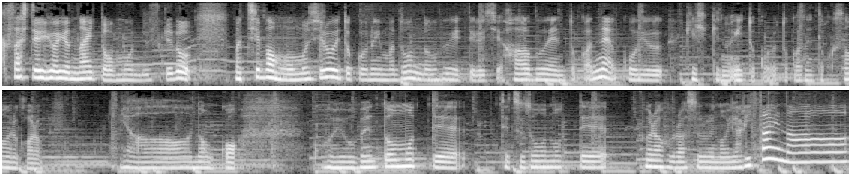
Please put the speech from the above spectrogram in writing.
草してる余裕ないと思うんですけど、まあ、千葉も面白いところ今どんどん増えてるしハーブ園とかねこういう景色のいいところとかねたくさんあるから。いやーなんかこういうお弁当を持って鉄道乗ってフラフラするのやりたいな。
